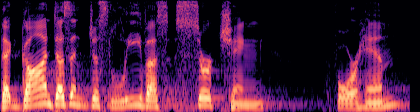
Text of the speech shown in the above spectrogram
that God doesn't just leave us searching for Him.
